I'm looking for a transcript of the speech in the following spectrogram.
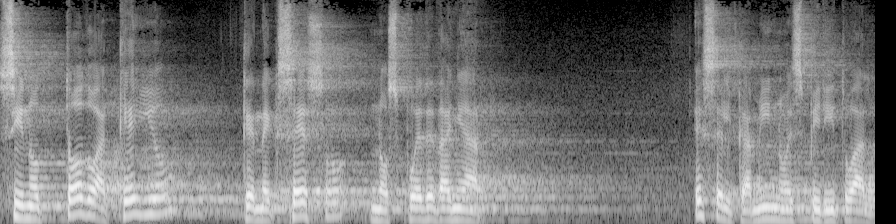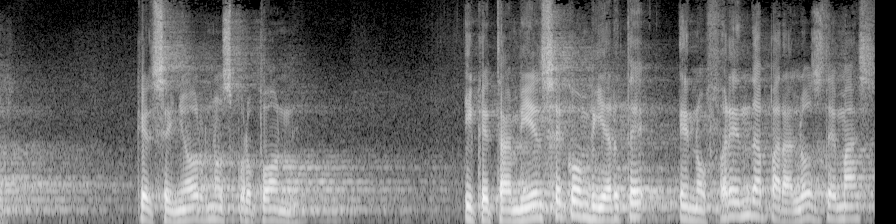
sino todo aquello que en exceso nos puede dañar. Es el camino espiritual que el Señor nos propone y que también se convierte en ofrenda para los demás.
